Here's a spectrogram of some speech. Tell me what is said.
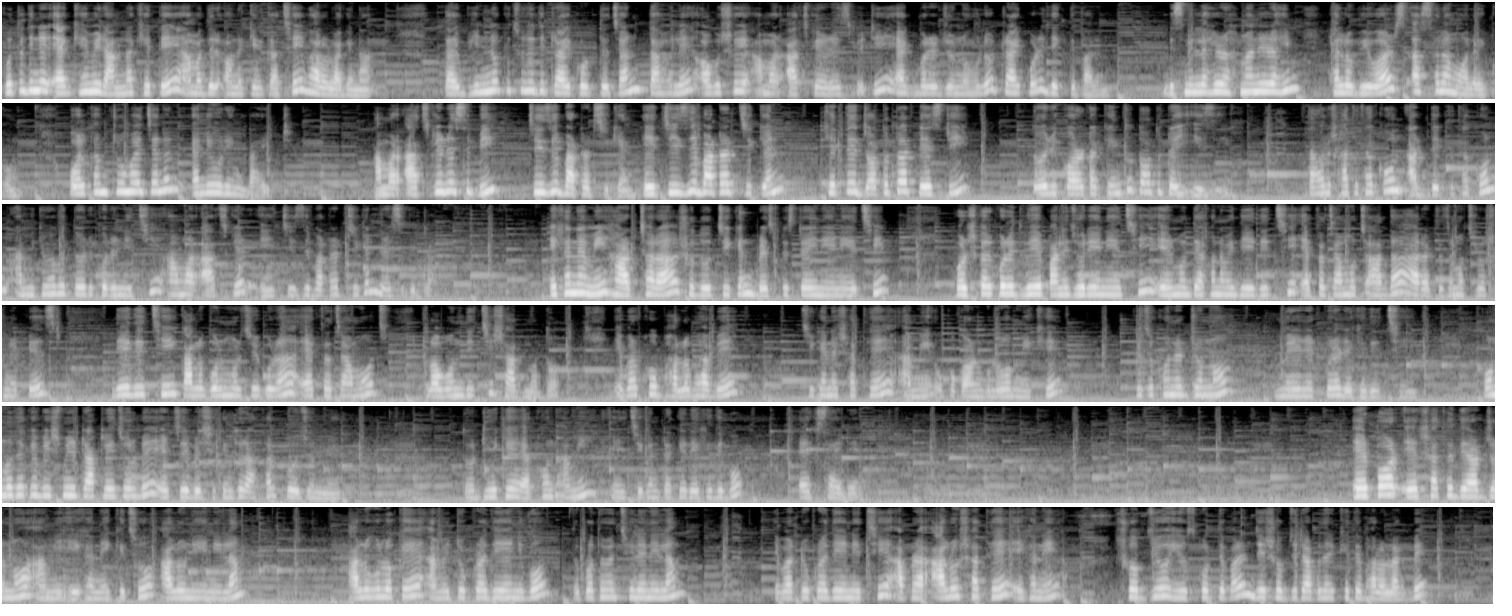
প্রতিদিনের একঘেয়েমি রান্না খেতে আমাদের অনেকের কাছেই ভালো লাগে না। তাই ভিন্ন কিছু যদি ট্রাই করতে চান, তাহলে অবশ্যই আমার আজকের রেসিপিটি একবারের জন্য হলেও ট্রাই করে দেখতে পারেন। বিসমিল্লাহ রহমানির রাহিম। হ্যালো ভিউয়ার্স আসসালামু আলাইকুম। Welcome to my channel alluring bite আমার আজকের রেসিপি চিজি বাটার চিকেন এই চিজি বাটার চিকেন খেতে যতটা টেস্টি তৈরি করাটা কিন্তু ততটাই ইজি তাহলে সাথে থাকুন আর দেখতে থাকুন আমি কীভাবে তৈরি করে নিচ্ছি আমার আজকের এই চিজি বাটার চিকেন রেসিপিটা। এখানে আমি হাড় ছাড়া শুধু চিকেন ব্রেস্ট পিসটাই নিয়ে নিয়েছি। পরিষ্কার করে ধুয়ে পানি ঝরিয়ে নিয়েছি। এর মধ্যে এখন আমি দিয়ে দিচ্ছি একটা চামচ আদা আর একটা চামচ রসুনের পেস্ট। দিয়ে দিচ্ছি কালো গোলমরিচের গুঁড়া, একটা চামচ লবণ দিচ্ছি স্বাদ মতো। এবার খুব ভালোভাবে চিকেনের সাথে আমি উপকরণগুলো মেখে কিছুক্ষণের জন্য ম্যারিনেট করে রেখে দিচ্ছি। পনেরো থেকে বিশ মিনিট রাখলেই চলবে, এর চেয়ে বেশি কিন্তু রাখার প্রয়োজন নেই। তো ঢেকে এখন আমি এই চিকেনটাকে রেখে দিব এক সাইডে। এরপর এর সাথে দেওয়ার জন্য আমি এখানে কিছু আলু নিয়ে নিলাম। আলুগুলোকে আমি টুকরা দিয়ে নিব। তো প্রথমে ছিলে নিলাম। এবার টুকরা দিয়ে নিচ্ছি। আপনারা আলুর সাথে এখানে সবজিও ইউজ করতে পারেন, যে সবজিটা আপনাদের খেতে ভালো লাগবে।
